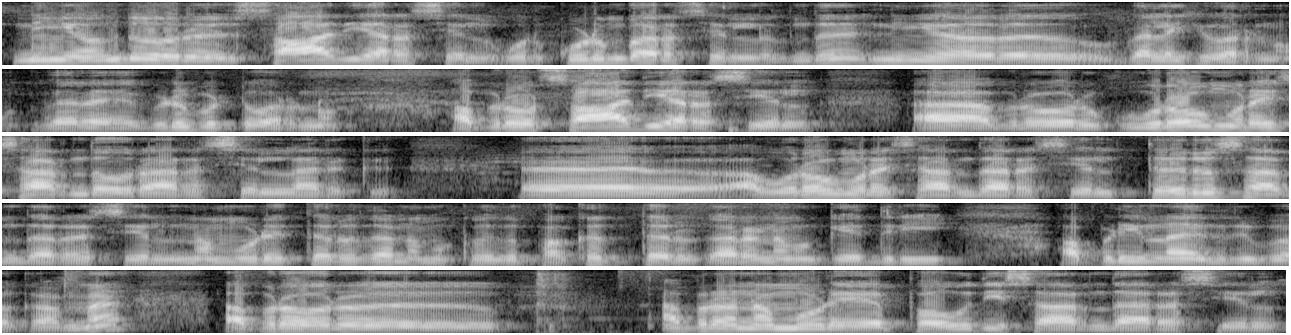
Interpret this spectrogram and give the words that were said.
நீங்கள் வந்து ஒரு சாதி அரசியல் ஒரு குடும்ப அரசியல்லேருந்து நீங்கள் விலகி வரணும் வில விடுபட்டு வரணும். அப்புறம் ஒரு சாதி அரசியல் அப்புறம் ஒரு உறவுமுறை சார்ந்த ஒரு அரசியல்லாம் இருக்குது உறவுமுறை சார்ந்த அரசியல் தெரு சார்ந்த அரசியல் நம்முடைய தெரு தான் நமக்கு இது பக்கத்து தெருக்காரன் நமக்கு எதிரி அப்படின்லாம் எதிர்பார்க்காம அப்புறம் ஒரு அப்புறம் நம்முடைய பகுதி சார்ந்த அரசியல்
